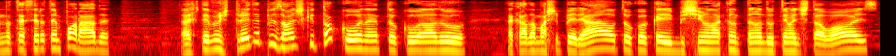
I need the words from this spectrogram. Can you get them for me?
na terceira temporada. Acho que teve uns três episódios que tocou, né? Tocou lá do A Cada Marcha Imperial, tocou aquele bichinho lá cantando o tema de Star Wars.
